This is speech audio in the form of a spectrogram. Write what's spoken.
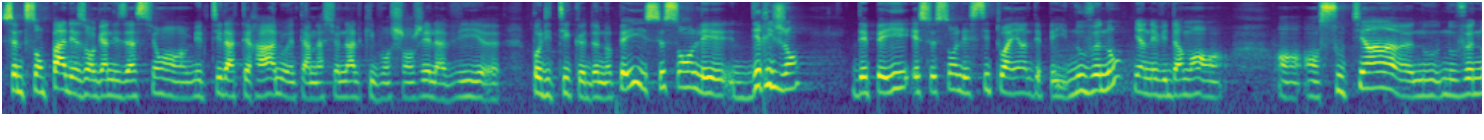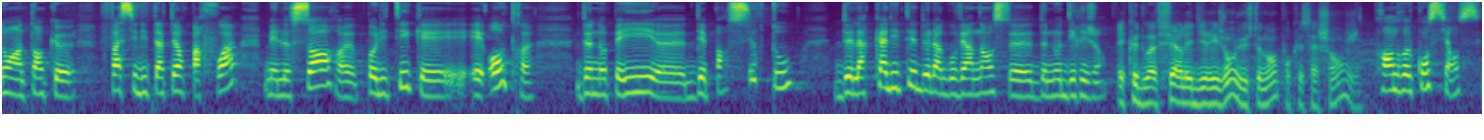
ce ne sont pas les organisations multilatérales ou internationales qui vont changer la vie euh, politique de nos pays, ce sont les dirigeants des pays et ce sont les citoyens des pays. Nous venons, bien évidemment, en, soutien, euh, nous, venons en tant que facilitateurs parfois, mais le sort euh, politique et, et autres de nos pays dépend surtout de la qualité de la gouvernance de nos dirigeants. Et que doivent faire les dirigeants justement pour que ça change? Prendre conscience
